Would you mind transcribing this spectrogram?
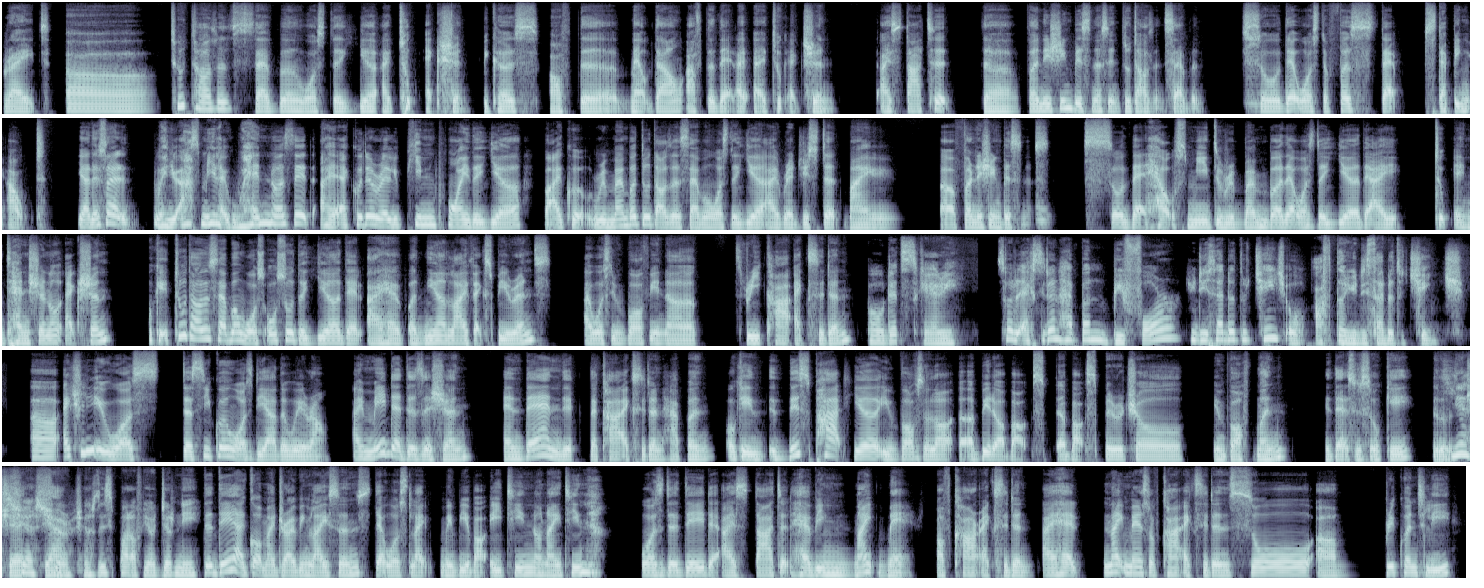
Right. Uh, 2007 was the year I took action because of the meltdown. After that, I, I took action. I started the furnishing business in 2007. So that was the first step, stepping out. Yeah, that's why when you ask me like when was it, I, I couldn't really pinpoint the year, but I could remember 2007 was the year I registered my uh, furnishing business. So that helps me to remember that was the year that I took intentional action. Okay, 2007 was also the year that I have a near life experience. I was involved in a three car accident. Oh, that's scary. So the accident happened before you decided to change or after you decided to change? Uh, actually, it was the sequence was the other way around. I made that decision and then the, the car accident happened. Okay, this part here involves a lot, a bit about about spiritual involvement. If that is okay. Yes, share. yes, yeah. sure, sure. This is part of your journey. The day I got my driving license, that was like maybe about 18 or 19, was the day that I started having nightmares of car accident. I had nightmares of car accidents so um, frequently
